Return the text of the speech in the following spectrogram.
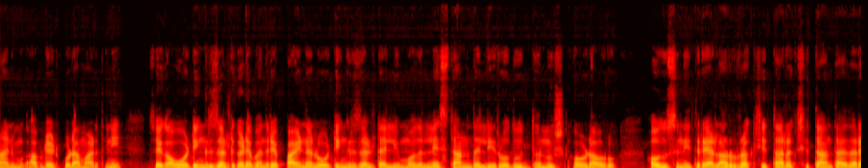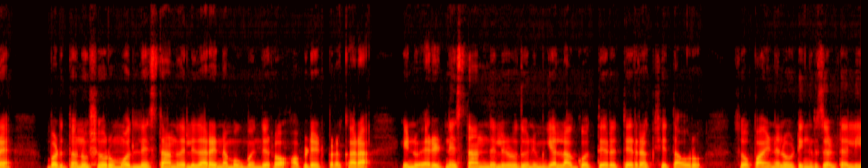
ನಾನು ನಿಮ್ಗೆ ಅಪ್ಡೇಟ್ ಕೂಡ ಮಾಡ್ತೀನಿ. ಸೊ ಈಗ ವೋಟಿಂಗ್ ರಿಸಲ್ಟ್ ಕಡೆ ಬಂದರೆ ಫೈನಲ್ ವೋಟಿಂಗ್ ರಿಸಲ್ಟಲ್ಲಿ ಮೊದಲನೇ ಸ್ಥಾನದಲ್ಲಿರೋದು ಧನುಷ್ ಗೌಡ ಅವರು. ಹೌದು ಸ್ನೇಹಿತರೆ, ಎಲ್ಲರೂ ರಕ್ಷಿತಾ ರಕ್ಷಿತಾ ಅಂತ ಇದ್ದಾರೆ. ಬಟ್ ಧನುಷ್ ಅವರು ಮೊದಲನೇ ಸ್ಥಾನದಲ್ಲಿದ್ದಾರೆ. ನಮಗೆ ಬಂದಿರೋ ಅಪ್ಡೇಟ್ ಪ್ರಕಾರ ಇನ್ನು ಎರಡನೇ ಸ್ಥಾನದಲ್ಲಿರೋದು ನಿಮಗೆಲ್ಲ ಗೊತ್ತಿರುತ್ತೆ ರಕ್ಷಿತ್ ಅವರು. ಸೊ ಫೈನಲ್ ವೋಟಿಂಗ್ ರಿಸಲ್ಟಲ್ಲಿ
